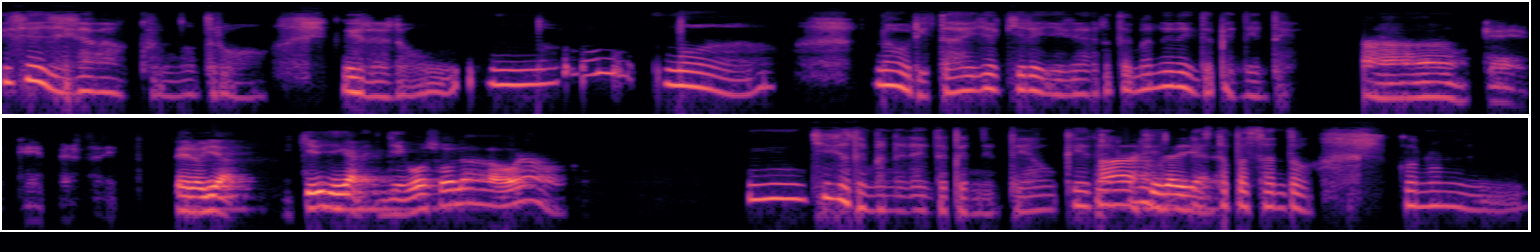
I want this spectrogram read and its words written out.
Ella llegaba con otro guerrero, no, no, no ahorita, ella quiere llegar de manera independiente. Ah, ok, ok, perfecto. Pero ya, ¿quiere llegar? ¿Llegó sola ahora? o- Llega de manera independiente, aunque de Ah, alguna sí, la manera está pasando con un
